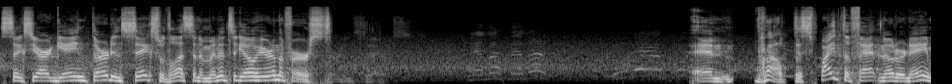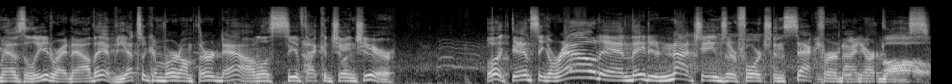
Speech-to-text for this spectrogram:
Six yard gain, third and six with less than a minute to go here in the first. And, well, despite the fact Notre Dame has the lead right now, they have yet to convert on third down. Let's see if that can change here. Look, dancing around, and they do not change their fortune. Sack for a nine yard loss.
